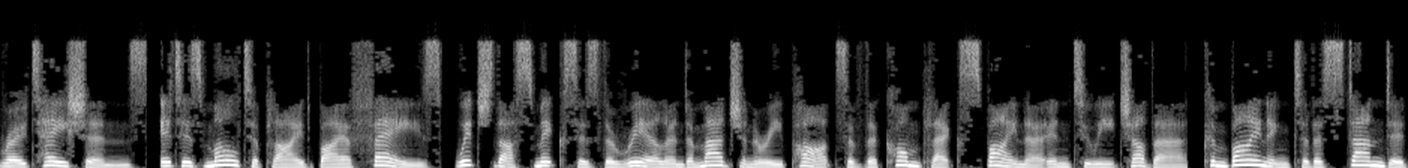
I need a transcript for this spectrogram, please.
rotations, it is multiplied by a phase, which thus mixes the real and imaginary parts of the complex spinor into each other, combining to the standard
